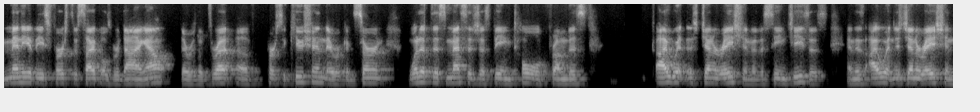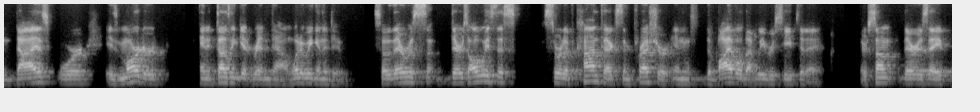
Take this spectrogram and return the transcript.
Many of these first disciples were dying out. There was a threat of persecution. They were concerned. What if this message that's being told from this eyewitness generation that has seen Jesus and this eyewitness generation dies or is martyred and it doesn't get written down? What are we going to do? So there was there's always this sort of context and pressure in the Bible that we receive today. There's some there is a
